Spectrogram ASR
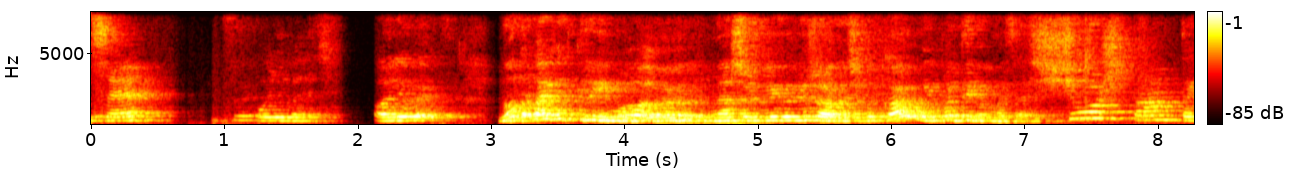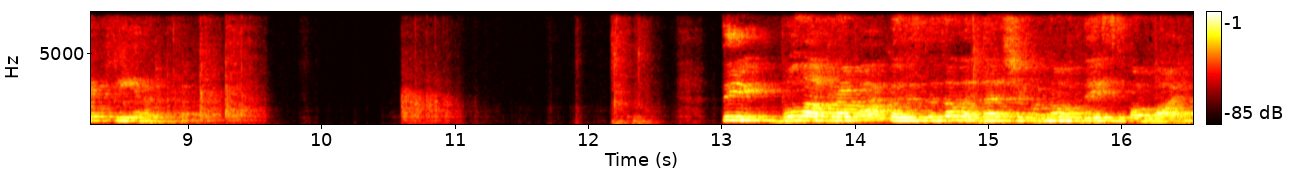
Це олівець. Олівець. Ну, давай відкриємо е, нашу філоріжаночку каву і подивимося, що ж там таке. Ти була права, коли сказала, що воно десь овальне.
